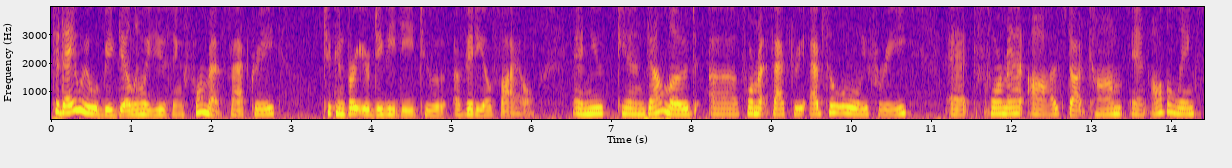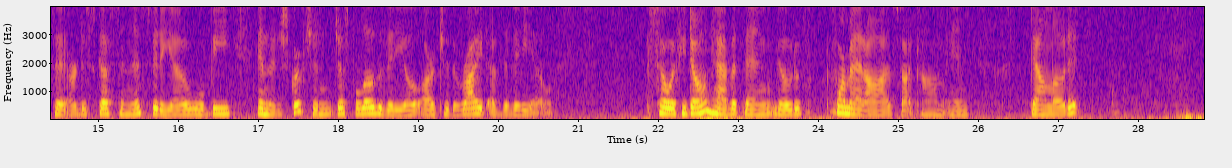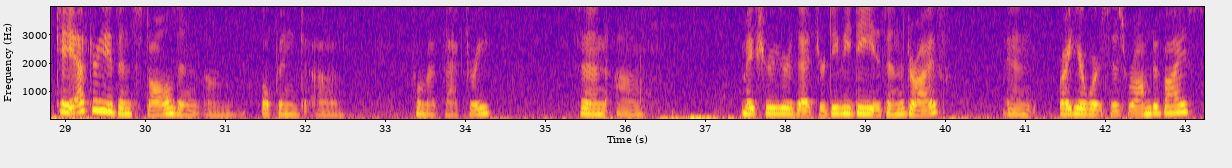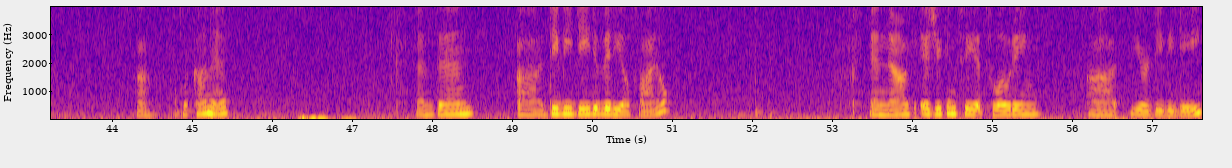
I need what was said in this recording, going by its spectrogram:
Today we will be dealing with using Format Factory to convert your DVD to a video file. And you can download uh, Format Factory absolutely free at formatoz.com and all the links that are discussed in this video will be in the description just below the video or to the right of the video. So if you don't have it then go to formatoz.com and download it. Okay, after you've installed and um, opened uh, Format Factory, then um, make sure that your DVD is in the drive and right here where it says ROM device uh, click on it. And then uh, DVD to video file. And now as you can see it's loading uh, your DVD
